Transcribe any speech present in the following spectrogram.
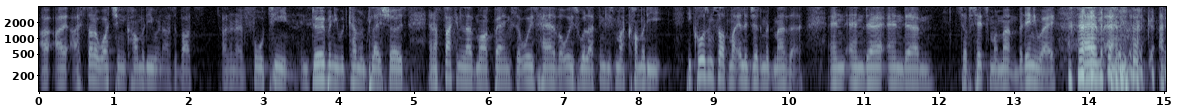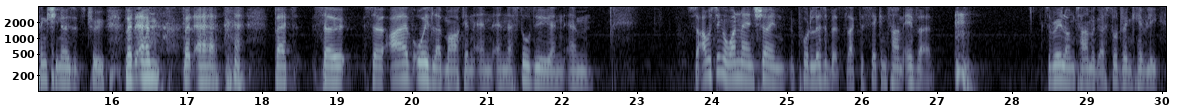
I, I- I started watching comedy when I was about I don't know 14. In Durban, he would come and play shows, and I fucking love Mark Banks. I always have, always will. I think he's my comedy. He calls himself my illegitimate mother, and and uh, and. Um, it upsets my mum, but anyway, um, I think she knows it's true. But um, but uh, but so so I've always loved Mark, and, and, and I still do, and um, so I was doing a one man show in Port Elizabeth, like the second time ever. it's a very long time ago. I still drink heavily.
